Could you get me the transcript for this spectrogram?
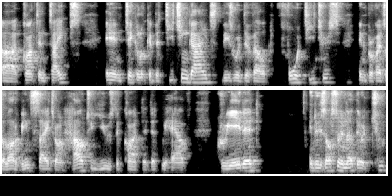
uh, content types and take a look at the teaching guides. These were developed for teachers and provides a lot of insights on how to use the content that we have created and there's also another, there are two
